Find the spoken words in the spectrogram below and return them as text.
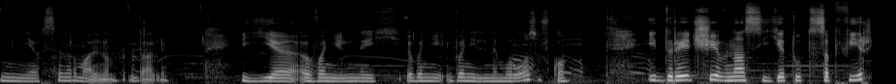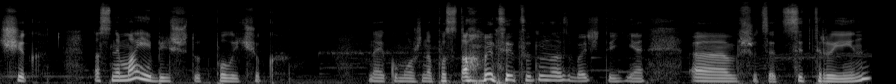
Ні, все нормально. Далі. Є ванільний, вані, ванільне морозивко. І, до речі, в нас є тут сапфірчик. У нас немає більше тут поличок, на яку можна поставити. Тут у нас, бачите, є е, що це? Цитрин,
